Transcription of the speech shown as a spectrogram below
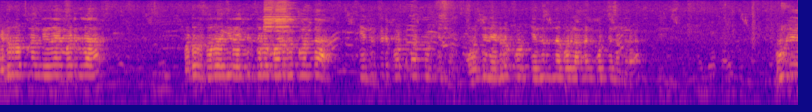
ಯಡಿಯೂರಪ್ಪನಾಗ ನಿರ್ಣಯ ಮಾಡಿದ್ರ? ಬಡವರ ಸಲುವಾಗಿ ರೈತರ ಸಲ ಮಾಡಬೇಕು ಅಂತ ಕೇಂದ್ರ ಕಡೆ ಕೊಟ್ಟು ಮಾಡ್ಕೊಡ್ತೀನಿ ಅವತ್ತಿನ ಯಡಿಯೂರಪ್ಪ ಕೇಂದ್ರದಿಂದ ಬರಲಿ ಆಮೇಲೆ ಕೊಡ್ತೀನಿ ಅಂದ್ರ. ಕೂಡಲೇ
